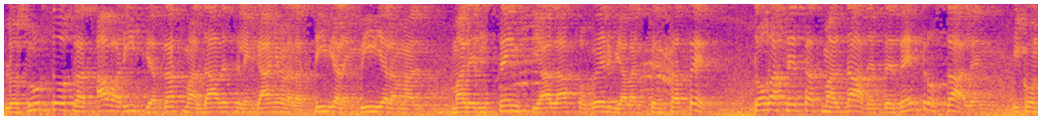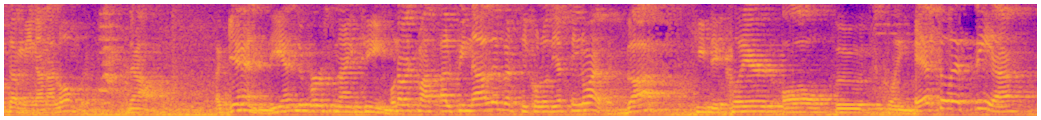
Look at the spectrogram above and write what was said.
los hurtos, las avaricias, las maldades, el engaño, la lascivia, la envidia, la mal- maledicencia, la soberbia, la insensatez. Todas estas maldades de dentro salen y contaminan al hombre. Now, again, the end of verse 19. Una vez más, al final del versículo 19. Thus he declared all foods clean. Esto decía,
